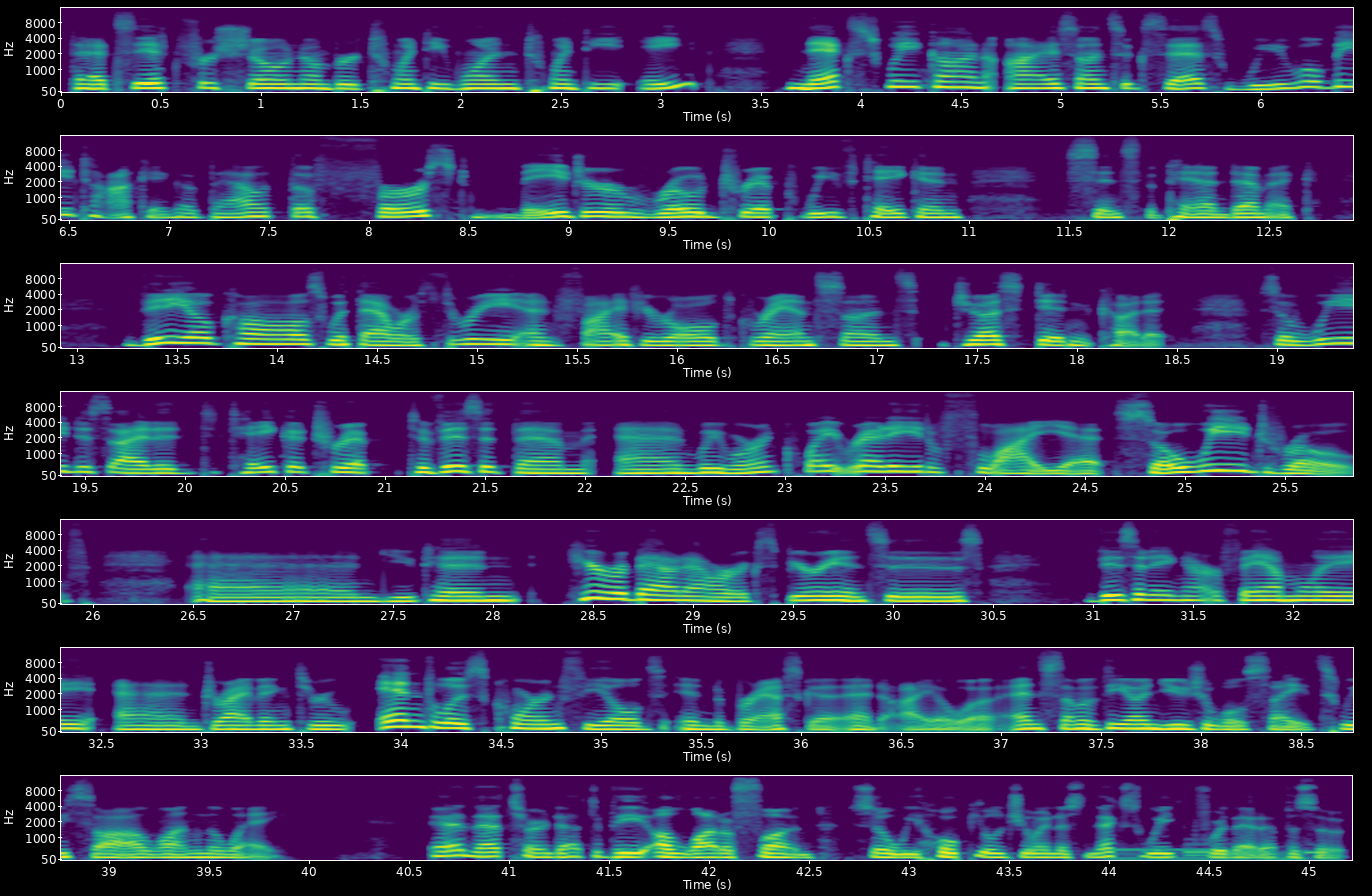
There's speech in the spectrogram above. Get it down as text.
That's it for show number 2128. Next week on Eyes on Success, we will be talking about the first major road trip we've taken since the pandemic. Video calls with our three and five year old grandsons just didn't cut it. So we decided to take a trip to visit them, and we weren't quite ready to fly yet. So we drove. And you can hear about our experiences visiting our family and driving through endless cornfields in Nebraska and Iowa and some of the unusual sights we saw along the way. And that turned out to be a lot of fun. So we hope you'll join us next week for that episode.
